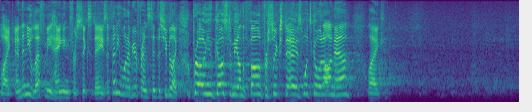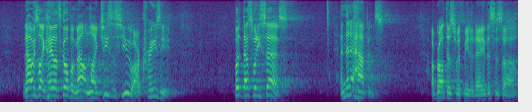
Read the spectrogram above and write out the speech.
Like, and then you left me hanging for six days. If any one of your friends did this, you'd be like, bro, you ghosted me on the phone for six days. What's going on, man? Like, now he's like, hey, let's go up a mountain. Like, Jesus, you are crazy. But that's what he says. And then it happens. I brought this with me today. This is a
